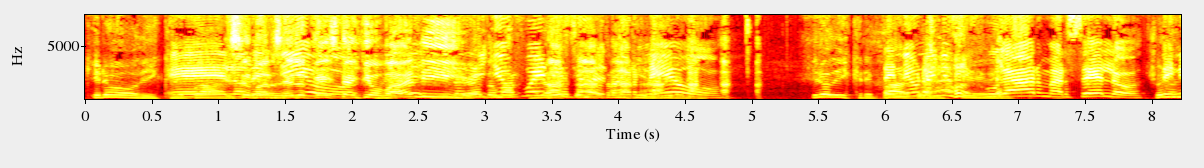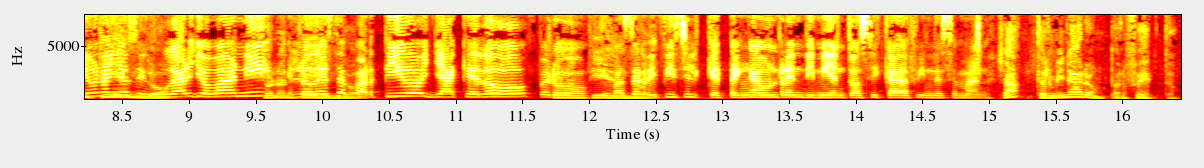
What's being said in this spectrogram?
Quiero discrepar. Eh, dice Marcelo Gio, que está Giovanni. Lo de, lo de Gio fue inicio del torneo. Quiero discrepar. Tenía un año sin jugar, Marcelo. Yo Tenía no un año sin jugar, Giovanni. No Lo de este entiendo. partido ya quedó, pero no va a ser difícil que tenga un rendimiento así cada fin de semana. ¿Ya? ¿Terminaron? Perfecto.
